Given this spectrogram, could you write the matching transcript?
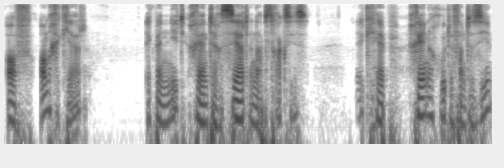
Of omgekeerd, ik ben niet geïnteresseerd in abstracties. Ik heb geen goede fantasie.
